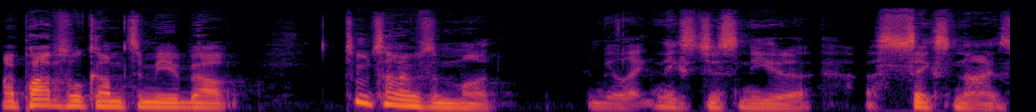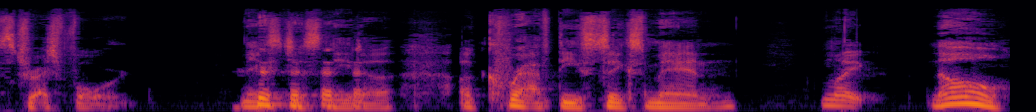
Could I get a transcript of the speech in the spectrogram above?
my pops will come to me about two times a month and be like, Knicks just need a, a six nine stretch forward. Knicks just need a, a crafty six man. I'm like, no,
